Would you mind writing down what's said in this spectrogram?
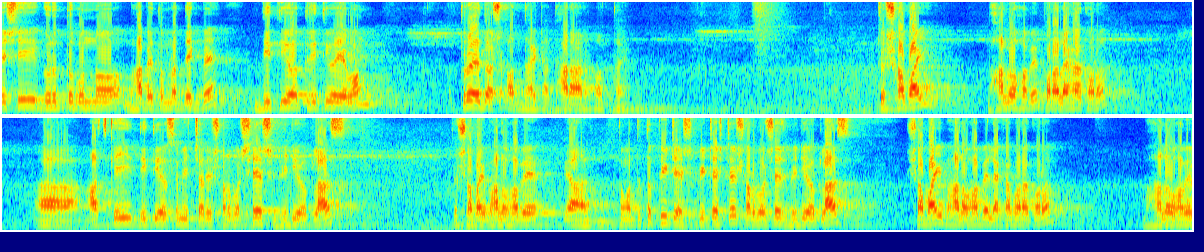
বেশি গুরুত্বপূর্ণভাবে তোমরা দেখবে দ্বিতীয়, তৃতীয় এবং ত্রয়োদশ অধ্যায়টা, ধারার অধ্যায়। তো সবাই ভালোভাবে পড়ালেখা করো। আজকেই দ্বিতীয় সেমিস্টারের সর্বশেষ ভিডিও ক্লাস। তো সবাই ভালোভাবে তোমাদের তো প্রি টেস্ট প্রি টেস্টের সর্বশেষ ভিডিও ক্লাস। সবাই ভালোভাবে লেখাপড়া করো। ভালোভাবে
